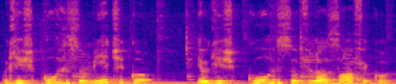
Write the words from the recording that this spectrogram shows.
o discurso mítico e o discurso filosófico.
